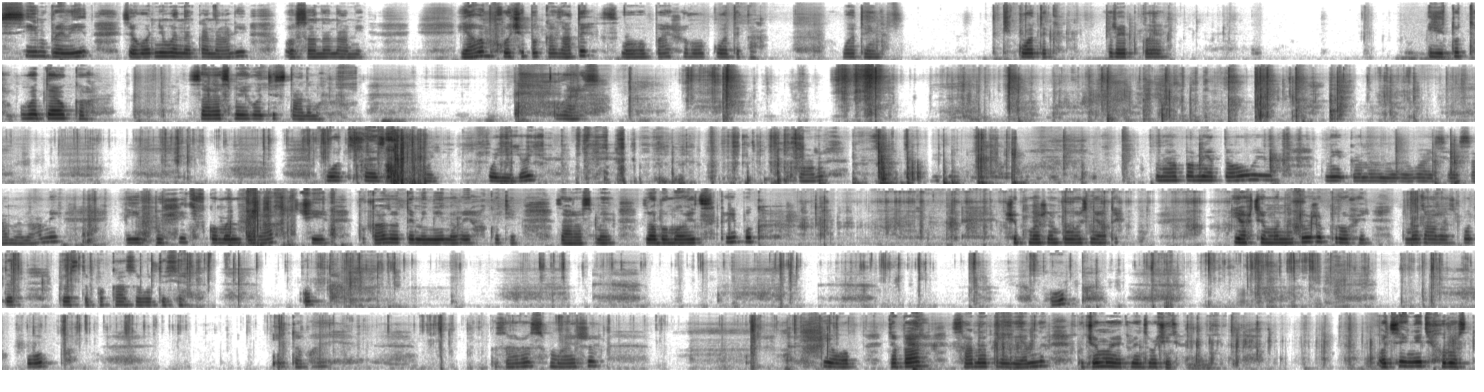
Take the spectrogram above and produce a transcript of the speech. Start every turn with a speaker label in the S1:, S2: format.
S1: Всім привіт! Сьогодні ви на каналі Осана Намі. Я вам хочу показати свого першого котика. От він. Такий котик з рибкою. І тут виделка. Зараз ми його дістанемо. Зараз. Вот це Ой. Ой-ой-ой. Зараз. Напам'ятовую. Мій канал називається саме нами. І пишіть в коментарях, чи показувати мені нових котів. Зараз ми зробимо від скрипок, щоб можна було зняти. Я в цьому не дуже профіль, тому зараз буде просто показуватися. Оп. Оп. Оп. І давай. Зараз майже. І оп. Тепер саме приємне. Почуємо, як він звучить. Оцініть хруст.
